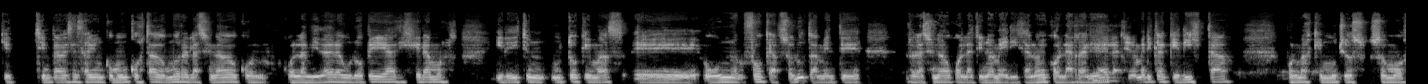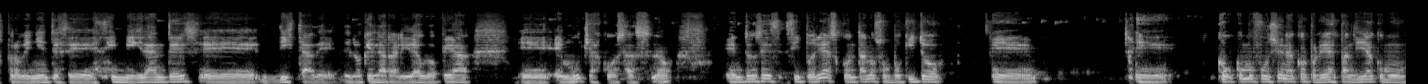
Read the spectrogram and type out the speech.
que siempre a veces hay un, como un costado muy relacionado con, con la mirada europea, dijéramos, y le diste un, un toque más eh, o un enfoque absolutamente relacionado con Latinoamérica, ¿no? Y con la realidad de Latinoamérica que dista, por más que muchos somos provenientes de inmigrantes, eh, dista de, de, lo que es la realidad europea eh, en muchas cosas, ¿no? Entonces, si podrías contarnos un poquito eh, cómo funciona Corporalidad Expandida como,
